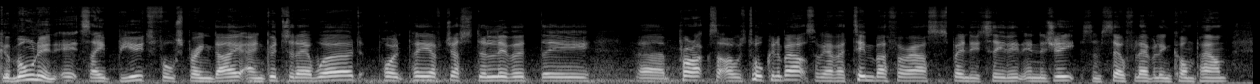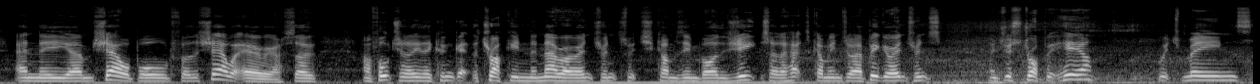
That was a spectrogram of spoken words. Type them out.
Good morning. It's a beautiful spring day and good to their word. Point P have just delivered the uh, products that I was talking about. So we have a timber for our suspended ceiling in the gite, some self-leveling compound and the um, shower board for the shower area. So unfortunately they couldn't get the truck in the narrow entrance which comes in by the gite so they had to come into our bigger entrance and just drop it here which means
